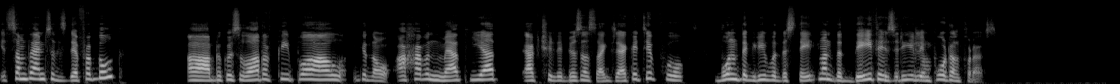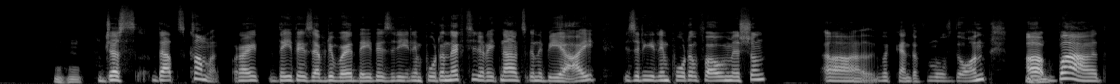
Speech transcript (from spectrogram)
It sometimes it's difficult, uh, because a lot of people, you know, I haven't met yet actually business executive who won't agree with the statement that data is really important for us. Mhm. Just that's common, right? Data is everywhere. Data is really important. Actually, right now it's going to be AI is really important for our mission. Uh, we kind of moved on, uh, but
